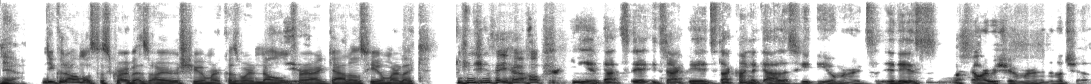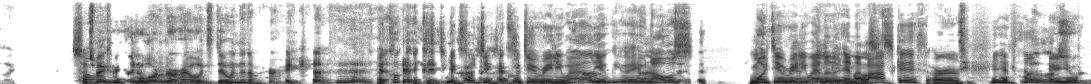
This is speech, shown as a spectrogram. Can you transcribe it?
yeah, you could almost describe it as Irish humor because we're known yeah. for our gallows humor. Like you know, yeah, that's it, exactly. It's that kind of gallows humor. It's it is Irish humor in a nutshell. Like. So, Which makes me kind of wonder how it's doing in America. it, could, it, could, it, could, do, it could do really well. You, who knows? might do really yeah, well in, in Alaska or you know, well, you,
